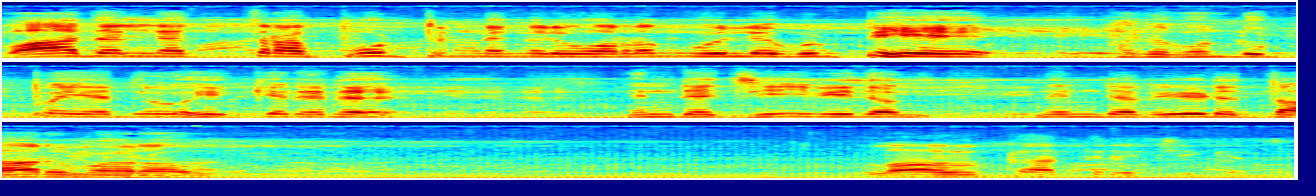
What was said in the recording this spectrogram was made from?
വാതലിന് എത്ര പൂട്ടുണ്ടെങ്കിലും ഉറങ്ങൂല കുട്ടിയെ. അതുകൊണ്ട് ഉപ്പയെ ദ്രോഹിക്കരുത്. നിന്റെ ജീവിതം നിന്റെ വീട് താറുമാറാവും. അള്ളാഹു കാത്തിരക്ഷിക്കട്ടെ.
